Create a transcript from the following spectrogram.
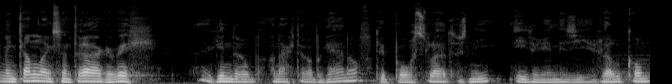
Men kan langs een trage weg Ginder op, van achter op Geinhof. De poort sluit dus niet. Iedereen is hier welkom.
